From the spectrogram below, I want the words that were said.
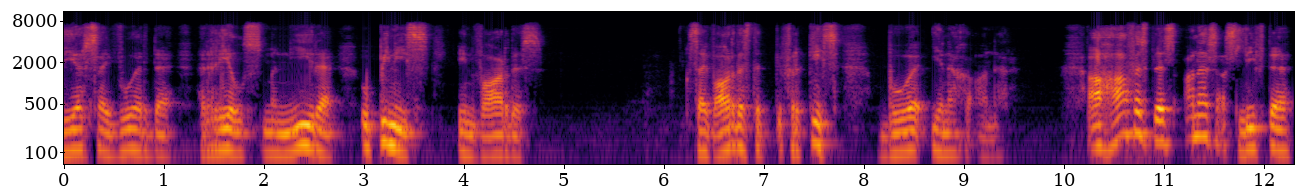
deur sy woorde, reëls, maniere, opinies en waardes. Sy waardes te verkies bo enige ander. Ahaf is dus anders as liefde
